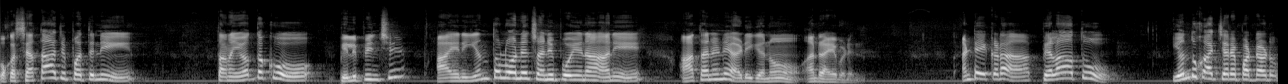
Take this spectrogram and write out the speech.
ఒక శతాధిపతిని తన యొద్దకు పిలిపించి ఆయన ఎంతలోనే చనిపోయినా అని అతనిని అడిగను అని రాయబడింది. అంటే ఇక్కడ పిలాతు ఎందుకు ఆశ్చర్యపడ్డాడు?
